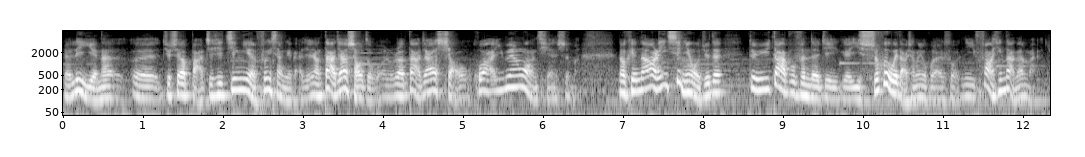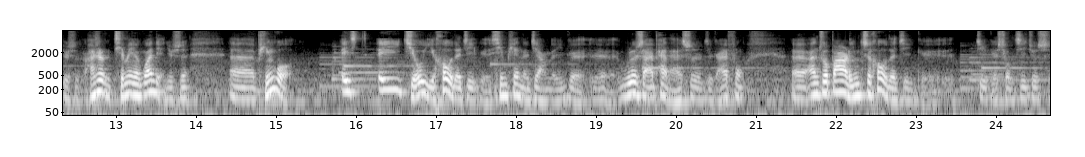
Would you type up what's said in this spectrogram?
呃，利益呢，呃，就是要把这些经验分享给大家，让大家少走弯路，让大家少花冤枉钱，是吗？那 OK，那二零一七年，我觉得对于大部分的这个以实惠为导向的用户来说，你放心大胆买，就是还是前面一个观点，就是，呃，苹果 A A 九以后的这个芯片的这样的一个，呃，无论是 iPad 还是这个 iPhone。呃，安卓八二零之后的这个这个手机，就是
